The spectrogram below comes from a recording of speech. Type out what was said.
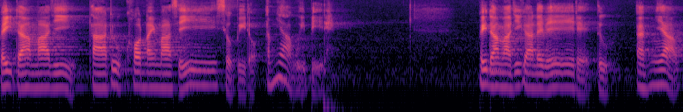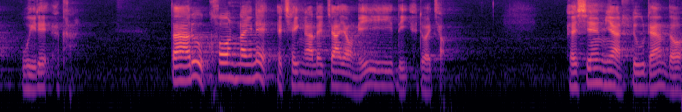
ပိဋ္ဌာမာကြီးတာတုခေါ်နိုင်ပါစီဆိုပြီးတော့အမျှဝေပေးတယ်ပိဋ္ဌာမာကြီးကလည်းပဲတဲ့သူအမျှဝေတဲ့အခါတာရုခေါ်နိုင်တဲ့အချိန်ကလည်းကြာရောက်နေသည့်အတွက်ကြောင့်အရှင်မြတ်လှူဒန်းသော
